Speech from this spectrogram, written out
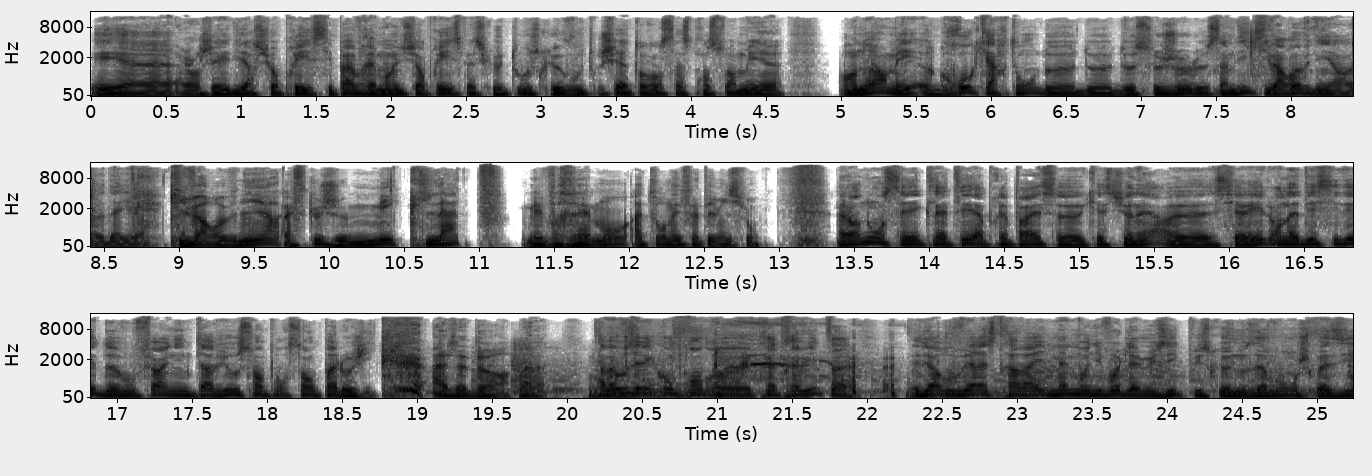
Et euh, alors, j'allais dire surprise. C'est pas vraiment une surprise parce que tout ce que vous touchez a tendance à se transformer euh, en or. Mais gros carton de, de, de ce jeu le samedi qui va revenir d'ailleurs. Qui va revenir parce que je m'éclate, mais vraiment, à tourner cette émission. Alors nous, on s'est éclaté à préparer ce questionnaire, euh, Cyril. On a décidé de vous faire une interview 100% pas logique. Ah, j'adore. Voilà. Ah bah vous allez comprendre euh, très très vite. Et d'ailleurs, vous verrez ce travail, même au niveau de la musique, puisque nous avons choisi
